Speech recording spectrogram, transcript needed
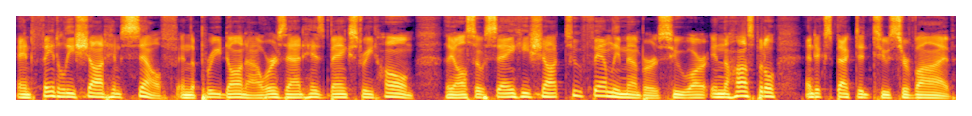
and fatally shot himself in the pre dawn hours at his Bank Street home. They also say he shot two family members who are in the hospital and expected to survive.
